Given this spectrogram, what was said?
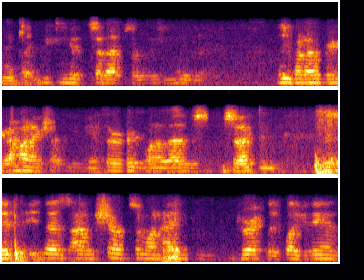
Okay. But you can get it set up so we can move it, leave it over here. I might actually give me a third one of those so I can, because it, it does, I was showing someone how you can directly plug it in.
